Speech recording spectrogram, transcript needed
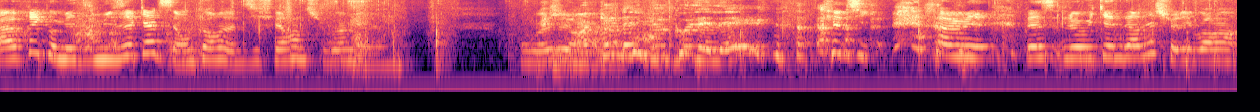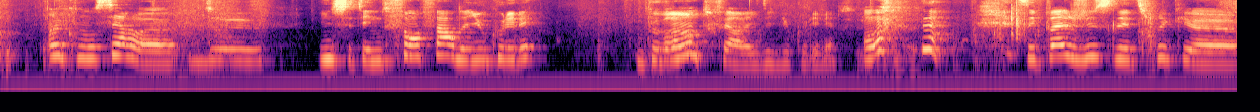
Après, comédie musicale, c'est encore différent, tu vois, mais. euh, Ouais, j'ai. de colélé Que dis- Ah, mais le le week-end dernier, je suis allée voir un, un concert euh, de. C'était une fanfare de ukulélé. On peut vraiment tout faire avec des ukulélés. C'est pas juste les trucs euh,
